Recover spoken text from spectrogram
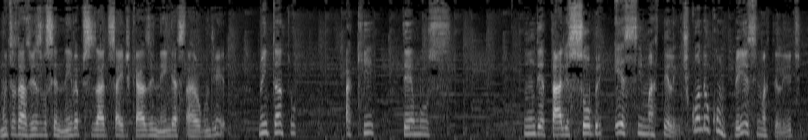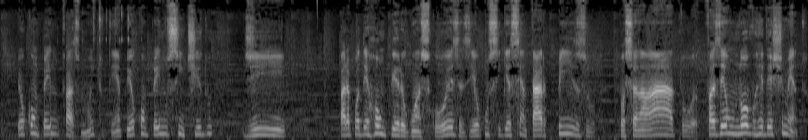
Muitas das vezes você nem vai precisar de sair de casa e nem gastar algum dinheiro. No entanto, aqui temos um detalhe sobre esse martelete. Quando eu comprei esse martelete, eu comprei faz muito tempo e eu comprei no sentido de para poder romper algumas coisas e eu conseguia sentar piso, porcelanato, fazer um novo revestimento.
